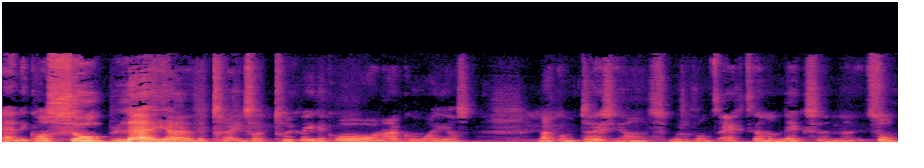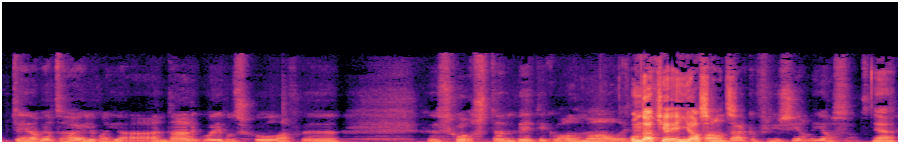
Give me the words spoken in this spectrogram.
En ik was zo blij, hè. De trein zat ik terug, weet ik, oh, nou heb ik een mooie jas. Nou, ik kwam thuis, ja, zijn moeder vond het echt helemaal niks. En uh, stond meteen alweer te huilen van, ja, en dadelijk word je van school afgeschorst en weet ik wel allemaal. Omdat je een jas Oh, had. dat ik een fluorescerende jas had. Ja.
